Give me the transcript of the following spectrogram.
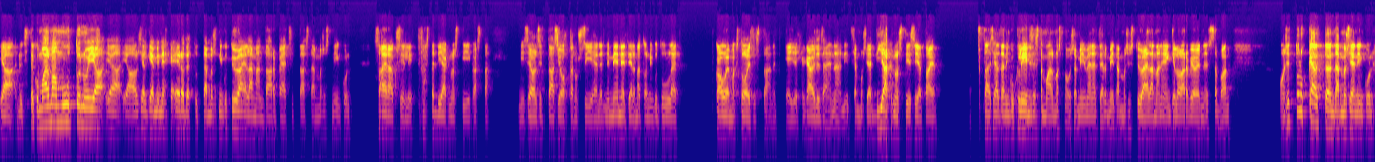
Ja nyt sitten kun maailma on muuttunut ja, ja, ja on selkeämmin ehkä erotettu tämmöiset niin kuin työelämän tarpeet sitten taas tämmöisestä niin kuin sairauksiin liittyvästä diagnostiikasta, niin se on sitten taas johtanut siihen, että ne menetelmät on niin kuin tulleet kauemmaksi toisistaan, että ei ehkä käytetä enää niitä semmoisia diagnostisia tai, tai sieltä niin kuin kliinisestä maailmasta nousemia menetelmiä tämmöisissä työelämän henkilöarvioinneissa, vaan on sitten tullut käyttöön tämmöisiä niin kuin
